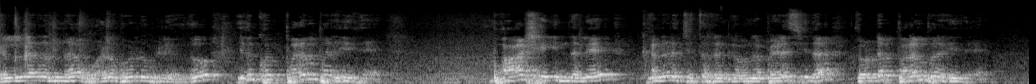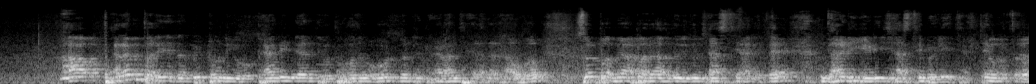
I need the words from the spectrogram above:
ಎಲ್ಲರನ್ನ ಒಳಗೊಂಡು ಬೆಳೆಯುವುದು. ಇದಕ್ಕೊಂದು ಪರಂಪರೆ ಇದೆ. ಭಾಷೆಯಿಂದಲೇ ಕನ್ನಡ ಚಿತ್ರರಂಗವನ್ನು ಬೆಳೆಸಿದ ದೊಡ್ಡ ಪರಂಪರೆ ಇದೆ. ಆ ಪರಂಪರೆಯನ್ನು ಬಿಟ್ಟು ನೀವು ಪ್ಯಾನ್ ಇಂಡಿಯಾ ಅಂತ ಇವತ್ತು ಹೋದ್ರೆ ಓಟ್ ಬಂದ್ರೆ ಬೇಡ ಅಂತ ಹೇಳಲ್ಲ ನಾವು. ಸ್ವಲ್ಪ ವ್ಯಾಪಾರ ಅದು ಇದು ಜಾಸ್ತಿ ಆಗುತ್ತೆ. ಗಾಡಿ ಗಿಡಿ ಜಾಸ್ತಿ ಬೆಳೆಯುತ್ತೆ ಅಷ್ಟೇ ಹೊತ್ತು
